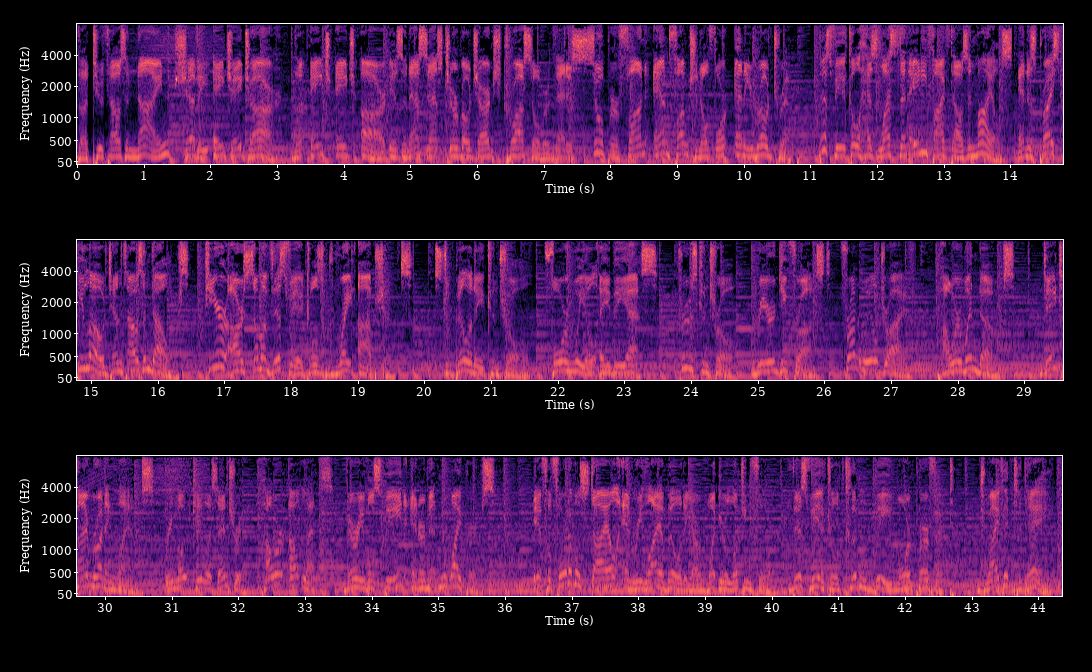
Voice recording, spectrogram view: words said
The 2009 Chevy HHR. The HHR is an SS turbocharged crossover that is super fun and functional for any road trip. This vehicle has less than 85,000 miles and is priced below $10,000. Here are some of this vehicle's great options. Stability control, four-wheel ABS, cruise control, rear defrost, front wheel drive, power windows, daytime running lamps, remote keyless entry, power outlets, variable speed intermittent wipers. If affordable style and reliability are what you're looking for, this vehicle couldn't be more perfect. Drive it today.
